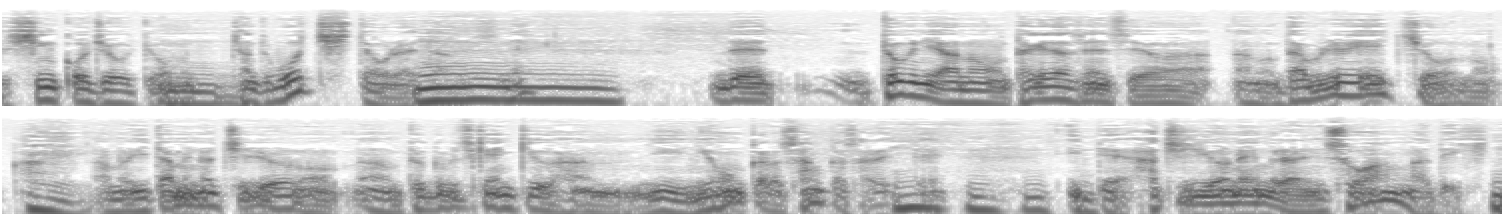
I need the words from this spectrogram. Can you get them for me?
ー、進行状況もちゃんとウォッチしておられたんですね。で特にあの武田先生はあの WHO のはい、あの痛みの治療のあの特別研究班に日本から参加されていて84年ぐらいに素案ができて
